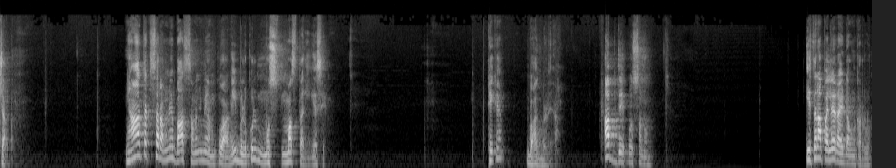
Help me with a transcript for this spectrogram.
चलो। यहाँ तक सर, हमने बात समझ में हमको आ गई, बिल्कुल मस्त तरीके से। ठीक है, बहुत बढ़िया। अब देखो, सुनो। इतना पहले राइट डाउन कर लो।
